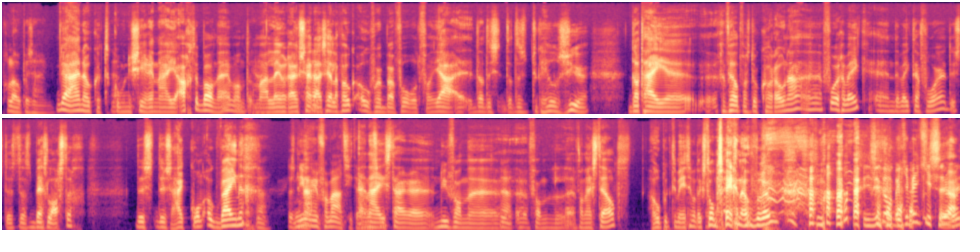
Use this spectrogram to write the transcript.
gelopen zijn. Ja, en ook het communiceren naar je achterban. Hè? Want maar Leo Ruijs zei daar zelf ook over bijvoorbeeld van ja, eh, dat is, dat is natuurlijk heel zuur dat hij uh, geveld was door corona uh, vorige week en de week daarvoor. Dus, dus dat is best lastig. Dus, dus hij kon ook weinig. Ja, dat is nieuwe nou, informatie trouwens. En hij is daar nu van, ja. van, van hersteld. Hoop ik tenminste, want ik stond tegenover hem. je zit al een beetje witjes. Ja.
